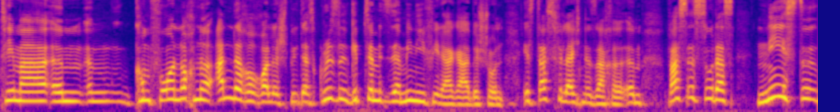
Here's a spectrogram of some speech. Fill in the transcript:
Thema ähm, ähm, Komfort noch eine andere Rolle spielt. Das Grizzle gibt es ja mit dieser Mini-Federgabel schon. Ist das vielleicht eine Sache? Ähm, was ist so das nächste,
